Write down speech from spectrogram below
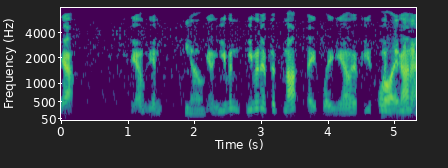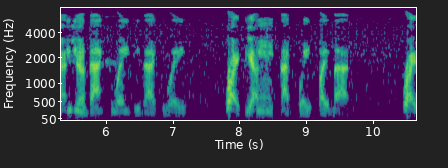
yeah. You know, and You know, you know, even even if it's not safely, you know, if he's pointing well, a I gun mean, at you you, can evacuate, evacuate. right? If Yeah, you can't evacuate, fight back. Right.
